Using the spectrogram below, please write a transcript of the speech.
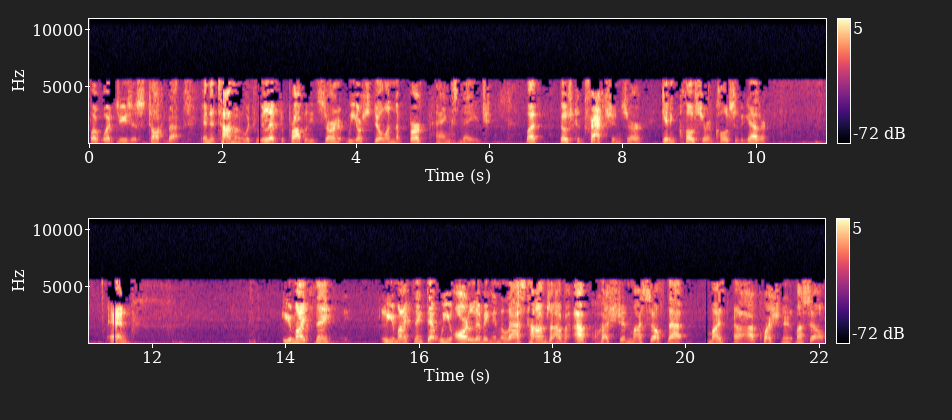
but what Jesus talked about. In the time in which we live to properly discern it, we are still in the birth pang stage. But those contractions are getting closer and closer together. And you might think you might think that we are living in the last times. I've I've questioned myself that my I've questioned it myself.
